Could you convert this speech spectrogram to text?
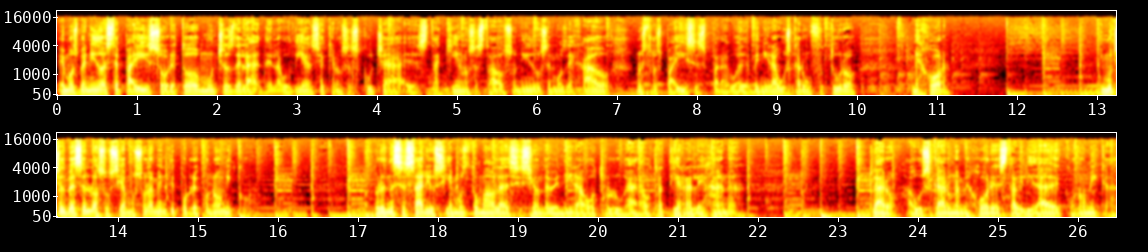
Hemos venido a este país, sobre todo muchos de la, de la audiencia que nos escucha está aquí en los Estados Unidos. Hemos dejado nuestros países para venir a buscar un futuro mejor. Y muchas veces lo asociamos solamente por lo económico. Pero es necesario, si hemos tomado la decisión de venir a otro lugar, a otra tierra lejana, Claro, a buscar una mejor estabilidad económica,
